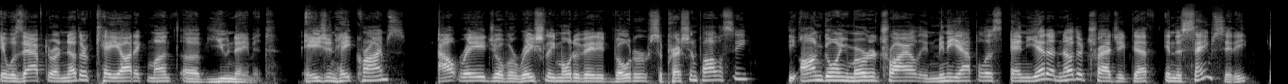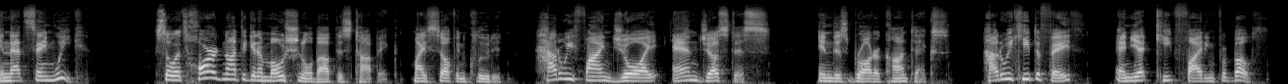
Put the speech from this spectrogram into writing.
It was after another chaotic month of you name it Asian hate crimes, outrage over racially motivated voter suppression policy, the ongoing murder trial in Minneapolis, and yet another tragic death in the same city in that same week. So it's hard not to get emotional about this topic, myself included. How do we find joy and justice in this broader context? How do we keep the faith and yet keep fighting for both?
